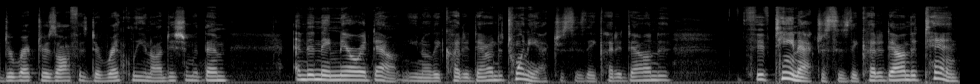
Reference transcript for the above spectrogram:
director's office directly and auditioned with them and then they narrow it down. You know, they cut it down to 20 actresses, they cut it down to 15 actresses, they cut it down to 10.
